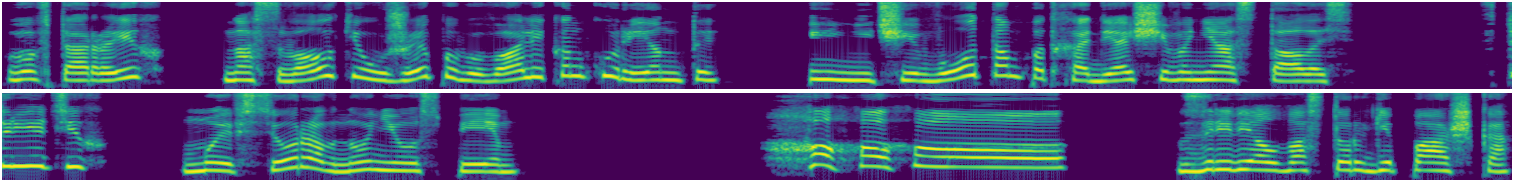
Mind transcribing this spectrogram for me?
Во-вторых, на свалке уже побывали конкуренты, и ничего там подходящего не осталось. В-третьих, мы все равно не успеем. «Хо-хо-хо!» — взревел в восторге Пашка.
